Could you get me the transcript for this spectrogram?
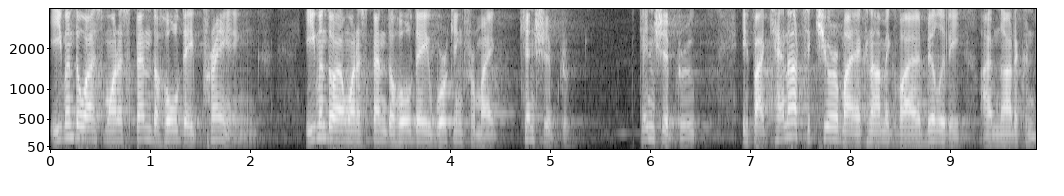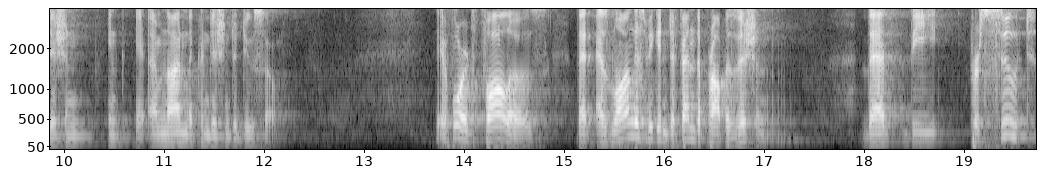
Even though I want to spend the whole day praying, even though I want to spend the whole day working for my kinship group, kinship group if I cannot secure my economic viability, I'm not, a condition in, I'm not in the condition to do so. Therefore, it follows that as long as we can defend the proposition that the pursuit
